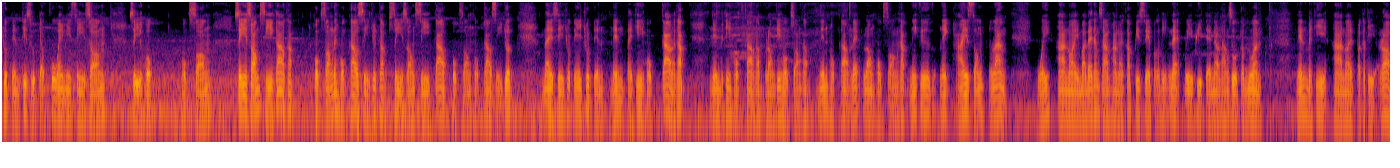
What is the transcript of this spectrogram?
ชุดเด่นที่สรุปจับคู่ไว้มี 4 2 4 6 6 2 4 2 4 9 ครับ 62 และ 69 4 ชุดครับ 4 2 4 9 62 69 4 ชุด ใน 4 ชุดนี้ชุดเด่นเน้นไปที่ 69 นะครับ เน้นไปที่ 69 ครับ รองที่ 62 ครับ เน้น 69 และรอง 62 ครับ นี่คือเลขท้าย 2 ตัวล่างหวยฮานอยมาได้ทั้ง 3 ฮานอยครับ พิเศษปกติและ VP แต่แนวทางสูตรคำนวณ เน้นไปที่ฮานอยปกติรอบ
